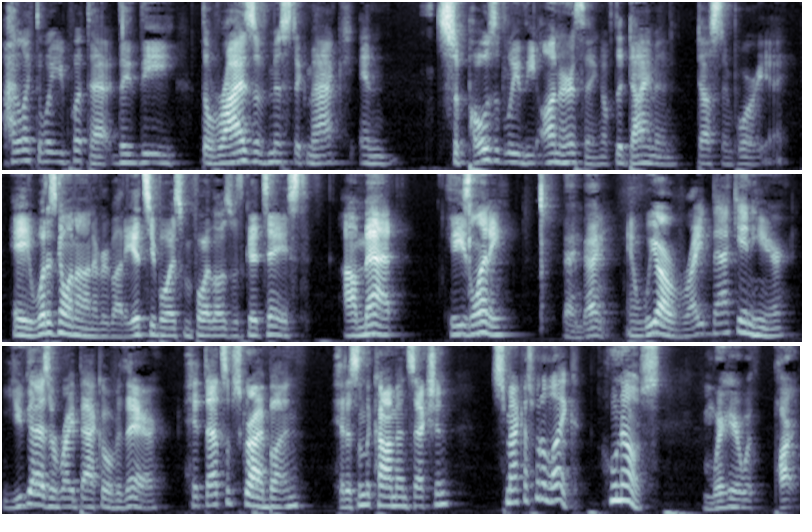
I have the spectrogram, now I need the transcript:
I like the way you put that. The the the rise of Mystic Mac and supposedly the unearthing of the diamond Dustin Poirier. Hey, what is going on, everybody? It's your boys from For Those with Good Taste. I'm Matt. He's Lenny. Bang bang. And we are right back in here. You guys are right back over there. Hit that subscribe button. Hit us in the comment section. Smack us with a like. Who knows? And we're here with part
